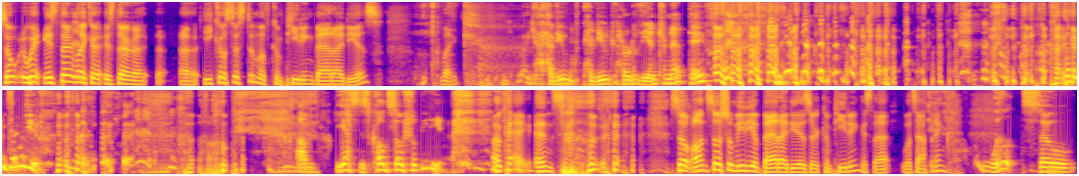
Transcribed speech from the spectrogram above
So wait, is there like a is there a, a ecosystem of competing bad ideas? Like have you have you heard of the internet, Dave? Let me tell you. um, yes, it's called social media. okay, and so so on social media, bad ideas are competing. Is that what's happening? Well, so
